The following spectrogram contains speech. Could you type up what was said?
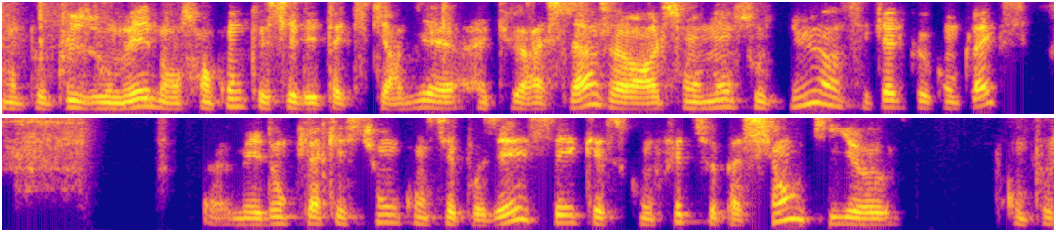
un peu plus zoomée, ben on se rend compte que c'est des tachycardies à, QRS large. Alors elles sont non soutenues, hein, c'est quelques complexes. Euh, mais donc la question qu'on s'est posée, c'est qu'est-ce qu'on fait de ce patient qui qu'on peut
